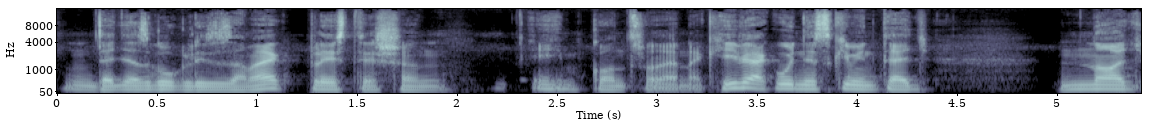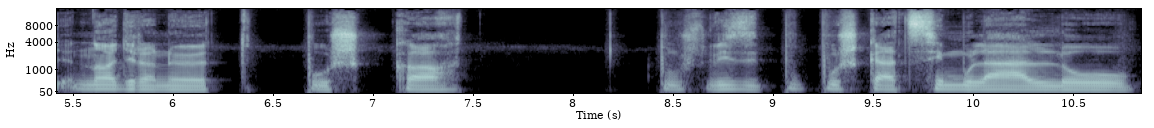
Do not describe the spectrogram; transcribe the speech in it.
de ez googlizza meg, PlayStation Aim controllernek hívják. Úgy néz ki, mint egy nagy, nagyra nőtt puska, pus, vízi, puskát szimuláló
